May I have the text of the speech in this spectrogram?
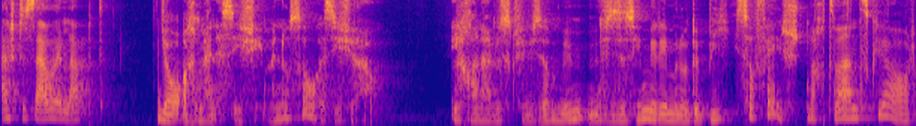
Hast du das auch erlebt? Ja, ich meine, es ist immer noch so. Es ist auch, ich habe auch das Gefühl, wieso, sind wir immer noch dabei, so fest, nach 20 Jahren?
